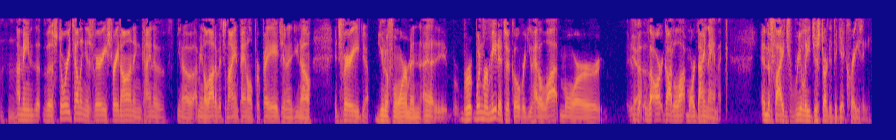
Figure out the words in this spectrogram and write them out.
Mm-hmm. I mean, the, the storytelling is very straight on and kind of, you know, I mean, a lot of it's nine panel per page, and it, you know, it's very Yeah. uniform. And uh, when Romita took over, you had a lot more. Yeah. The, the art got a lot more dynamic, and the Mm-hmm. fights really just started to get crazy.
